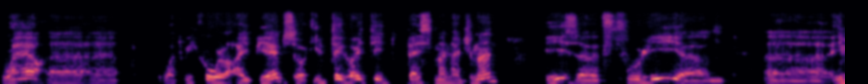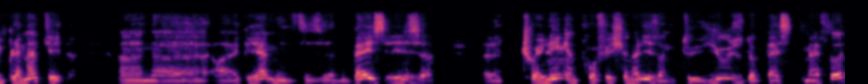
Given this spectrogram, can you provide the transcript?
where uh, uh what we call IPM, so integrated pest management, is uh, fully um, uh, implemented. And uh, IPM is, is, the base is training and professionalism to use the best method.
